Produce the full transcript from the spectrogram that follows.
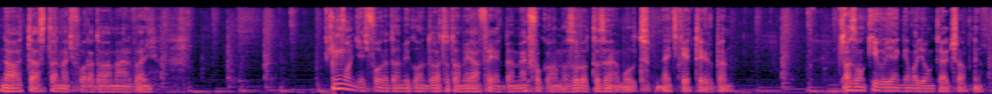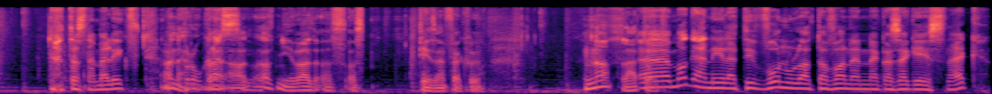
Na, te aztán nagy forradalmár vagy. Mondj egy forradalmi gondolatot, ami a fejedben megfogalmazódott az elmúlt egy-két évben. Azon kívül, hogy engem nagyon kell csapni. Hát az nem elég ha, nem, progresszív. Az, az nyilván, az, az, az kézenfekvő. Na, látom. E, magánéleti vonulata van ennek az egésznek,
